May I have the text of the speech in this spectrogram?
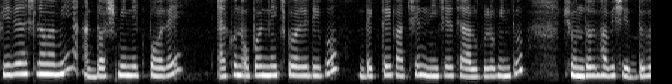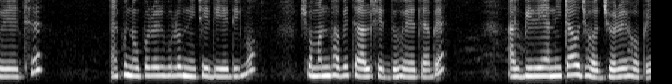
ফিরে আসলাম আমি আর দশ মিনিট পরে এখন ওপর নিচ করে দিব। দেখতেই পাচ্ছেন নিচের চালগুলো কিন্তু সুন্দরভাবে সেদ্ধ হয়েছে। এখন উপরেরগুলো নিচে দিয়ে দিব। সমানভাবে চাল সেদ্ধ হয়ে যাবে। আর বিরিয়ানিটাও ঝরঝরে হবে।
